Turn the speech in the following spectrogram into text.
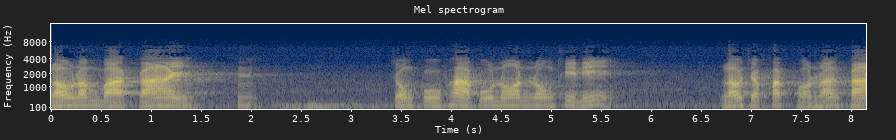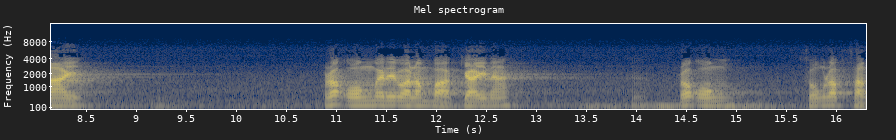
เราลำบากกาย จงปูผ้าปูนอนลงที่นี้ เราจะพักผ่อนร่างกาย พระองค์ไม่ได้ว่าลำบากใจนะ พระองค์ทรงรับสั่ง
